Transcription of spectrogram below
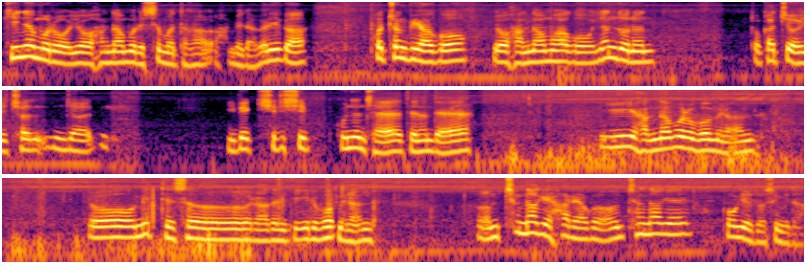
기념으로 요 항나무를 심었다고 합니다. 그러니까 포청비하고 요 항나무하고 연도는 똑같죠. 2000 이제 279년째 되는데 이 항나무를 보면은 요 밑에서라든지 이리 보면은 엄청나게 화려하고 엄청나게 보기가 좋습니다.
